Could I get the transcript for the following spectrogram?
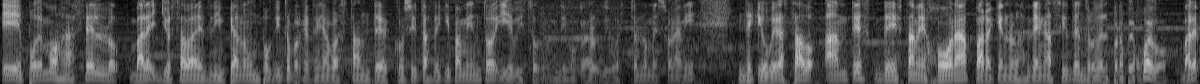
eh, podemos hacerlo, ¿vale? Yo estaba limpiando un poquito porque tenía bastantes cositas de equipamiento y he visto, digo, claro, digo, esto no me suena a mí, de que hubiera estado antes de esta mejora para que nos las den así dentro del propio juego, ¿vale?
